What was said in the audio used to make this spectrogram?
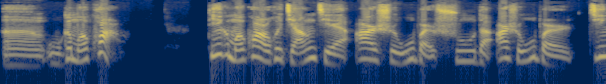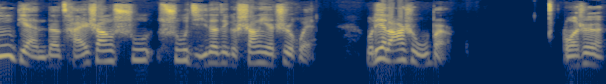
嗯，五个模块。第一个模块我会讲解二十五本书的二十五本经典的财商书书籍的这个商业智慧，我列了二十五本。我是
